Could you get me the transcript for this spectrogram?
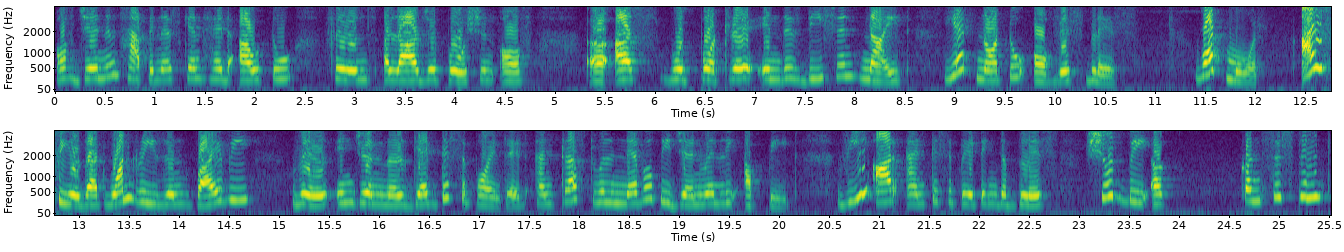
of genuine happiness can head out to films a larger portion of uh, us would portray in this decent night yet not to obvious bliss. What more, I feel that one reason why we will in general get disappointed and trust will never be genuinely upbeat. We are anticipating the bliss should be a consistent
